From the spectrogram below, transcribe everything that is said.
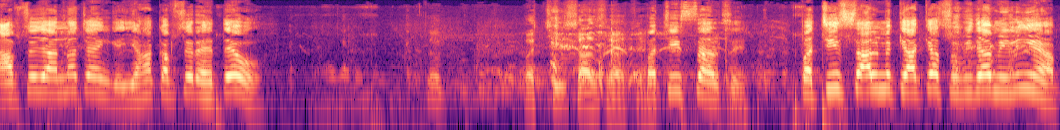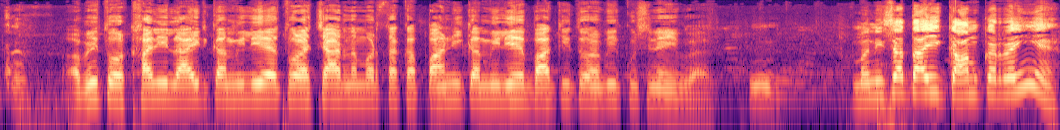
आपसे जानना चाहेंगे यहाँ कब से रहते हो? तो पच्चीस साल से पच्चीस साल से। पच्चीस साल में क्या क्या सुविधा मिली है आपको? अभी तो खाली लाइट का मिली है थोड़ा चार नंबर तक का पानी का मिली है बाकी तो अभी कुछ नहीं हुआ है। हम्म। मनीषा ताई काम कर रही हैं?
